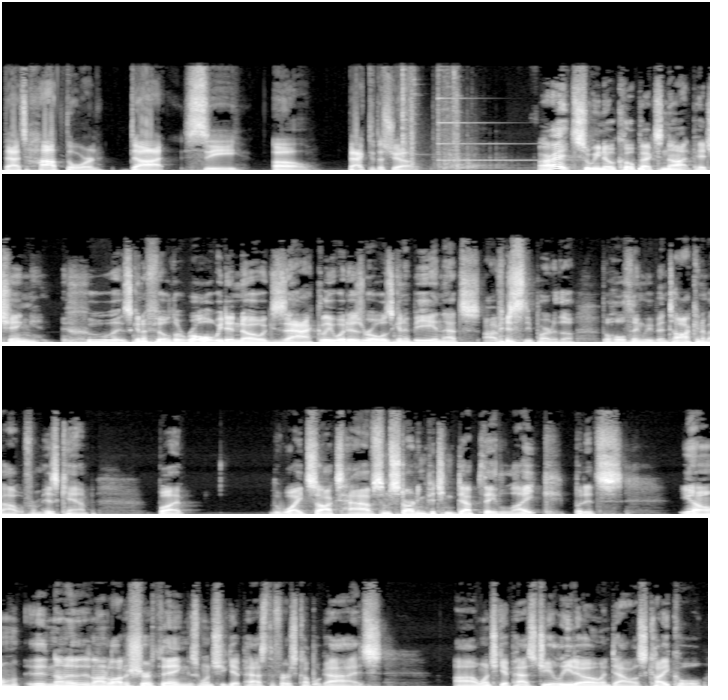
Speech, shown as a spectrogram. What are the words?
That's hawthorne.co. Back to the show. All right, so we know Kopech's not pitching. Who is going to fill the role? We didn't know exactly what his role was going to be, and that's obviously part of the the whole thing we've been talking about from his camp. But the White Sox have some starting pitching depth they like, but it's you know none of not a lot of sure things once you get past the first couple guys. Uh, once you get past Giolito and Dallas Keuchel,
